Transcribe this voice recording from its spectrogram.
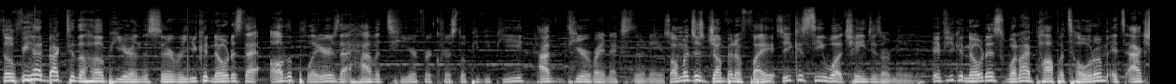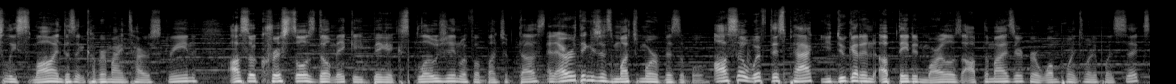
So if we head back to the hub here in the server, you can notice that all the players that have a tier for Crystal PvP have the tier right next to their name. So I'm gonna just jump in a fight so you can see what changes are made. If you can notice, when I pop a totem, it's actually small and doesn't cover my entire screen. Also, crystals don't make a big explosion with a bunch of dust and everything is just much more visible. Also, with this pack, you do get an updated Marlow's optimizer for 1.20.6,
